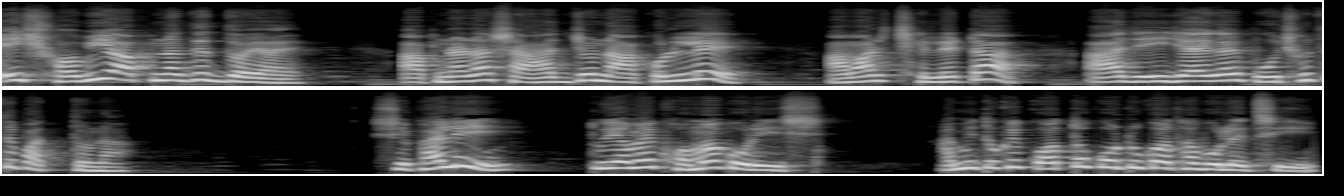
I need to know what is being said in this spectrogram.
এই সবই আপনাদের দয়ায়। আপনারা সাহায্য না করলে আমার ছেলেটা আজ এই জায়গায় পৌঁছতে পারত না। শেফালি, তুই আমায় ক্ষমা করিস। আমি তোকে কত কটু কথা বলেছি।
